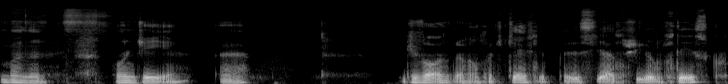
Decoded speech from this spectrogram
Mano, bom dia. É, de volta a gravar um podcast depois desse ato gigantesco.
